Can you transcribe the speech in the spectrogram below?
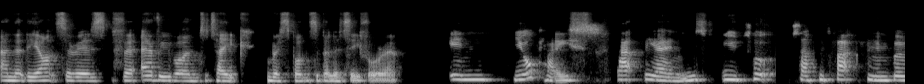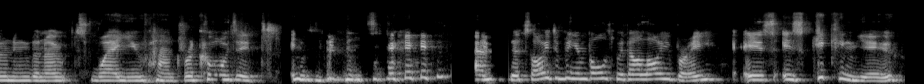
and that the answer is for everyone to take responsibility for it. In your case, at the end, you took satisfaction in burning the notes where you had recorded incidents. and decidedly involved with our library is is kicking you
